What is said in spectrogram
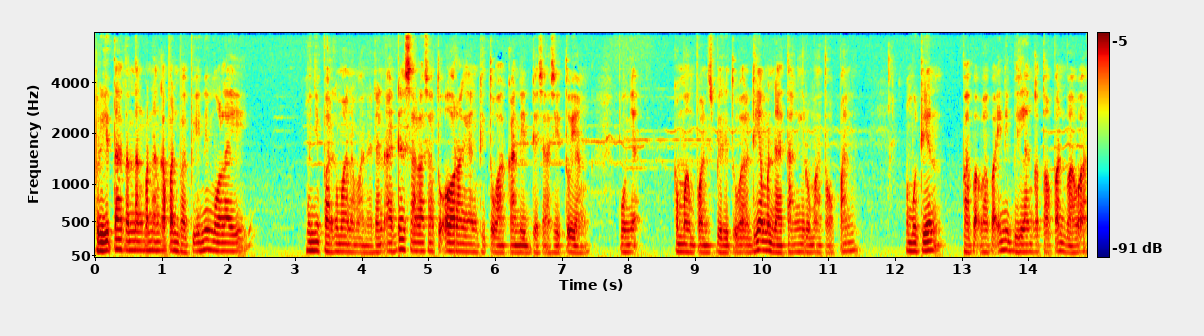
berita tentang penangkapan babi ini mulai menyebar ke mana-mana dan ada salah satu orang yang dituakan di desa situ yang punya kemampuan spiritual dia mendatangi rumah Topan kemudian bapak-bapak ini bilang ke Topan bahwa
